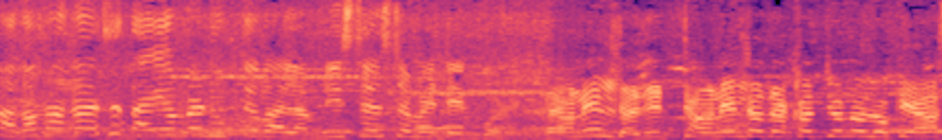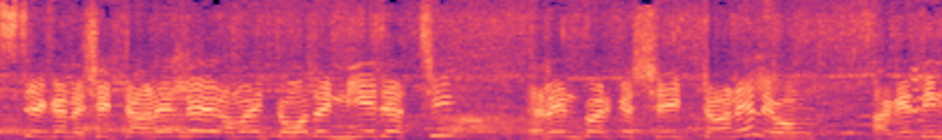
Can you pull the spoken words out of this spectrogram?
ফাঁকা ফাঁকা আছে তাই আমরা ঢুকতে পারলাম ডিস্টেন্সটা মেনটেন করে। টানেলটা যে টানেলটা দেখার জন্য লোকে আসছে এখানে সেই টানেলে আমি তোমাদের নিয়ে যাচ্ছি এলেন পার্কের সেই টানেল এবং আগের দিন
